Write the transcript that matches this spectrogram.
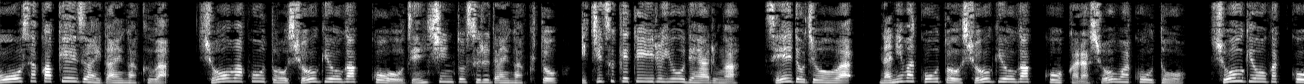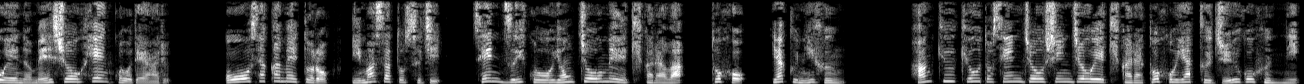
大阪経済大学は、昭和高等商業学校を前身とする大学と位置づけているようであるが、制度上は何和高等商業学校から昭和高等商業学校への名称変更である。大阪メトロ今里筋、千随港4丁目駅からは徒歩約2分。阪急京都線上新庄駅から徒歩約15分に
